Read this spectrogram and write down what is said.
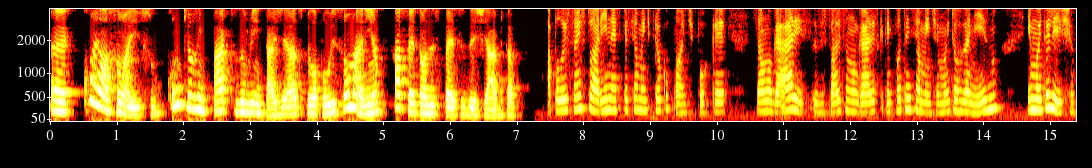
É, com relação a isso, como que os impactos ambientais gerados pela poluição marinha afetam as espécies deste hábitat? A poluição estuarina é especialmente preocupante, porque são lugares, os estuários são lugares que têm potencialmente muito organismo e muito lixo.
